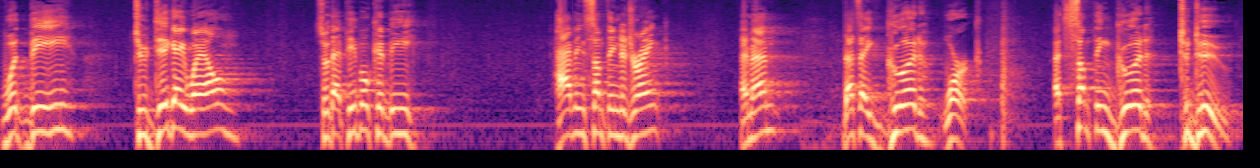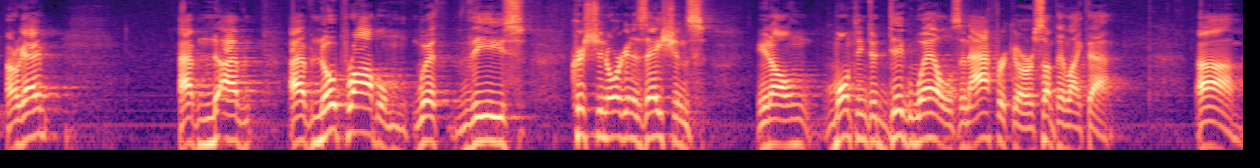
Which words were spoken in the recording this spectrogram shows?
would be to dig a well so that people could be having something to drink? Amen? That's a good work. That's something good to do, okay? I have no, I have, I have no problem with these Christian organizations you know, wanting to dig wells in Africa or something like that. Um,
